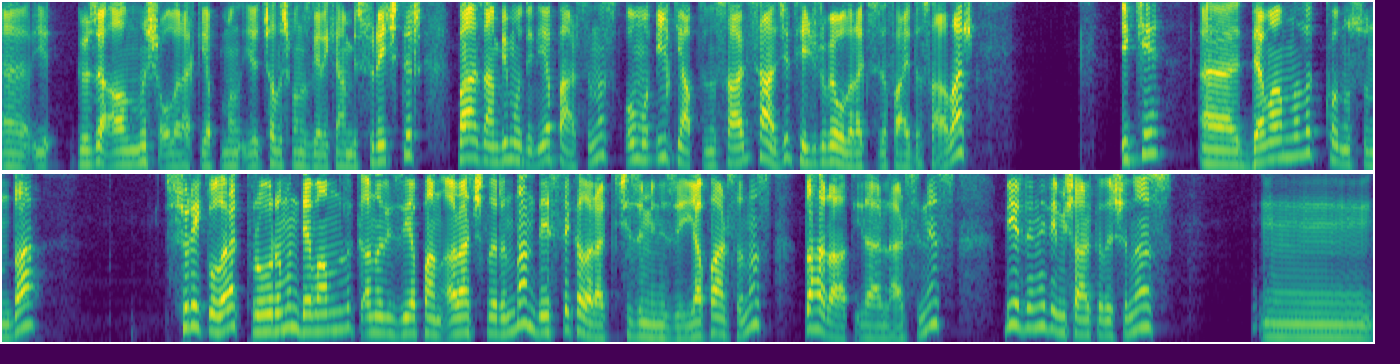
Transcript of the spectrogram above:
e, göze almış olarak yapma, çalışmanız gereken bir süreçtir. Bazen bir modeli yaparsınız. O mu ilk yaptığınız hali sadece tecrübe olarak size fayda sağlar. İki, e, devamlılık konusunda sürekli olarak programın devamlılık analizi yapan araçlarından destek alarak çiziminizi yaparsanız daha rahat ilerlersiniz. Bir de ne demiş arkadaşınız? Hmm,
